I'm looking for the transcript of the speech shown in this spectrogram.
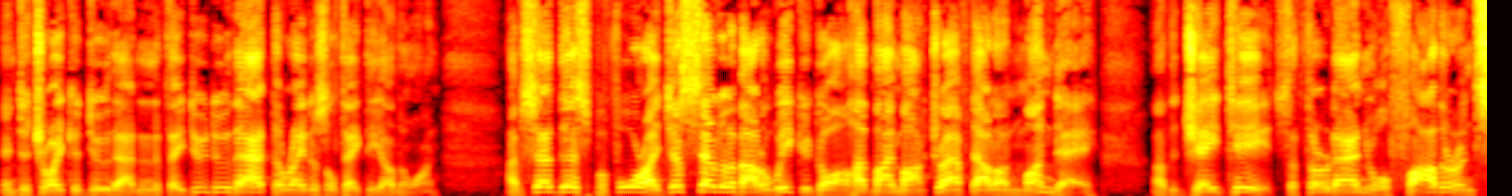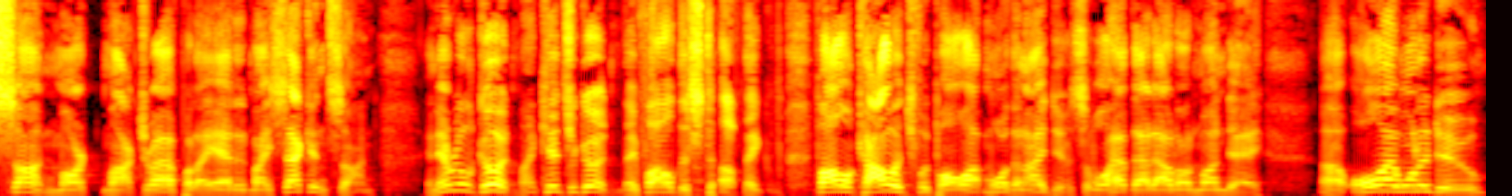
And Detroit could do that. And if they do do that, the Raiders will take the other one. I've said this before. I just said it about a week ago. I'll have my mock draft out on Monday uh, the JT. It's the third annual father and son mock, mock draft, but I added my second son. And they're real good. My kids are good. They follow this stuff. They follow college football a lot more than I do. So we'll have that out on Monday. Uh, all I want to do,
